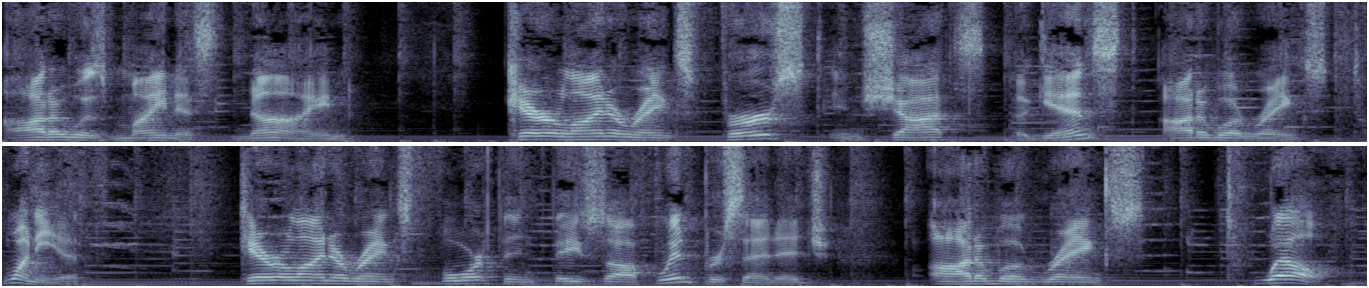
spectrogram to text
Ottawa's minus 9. Carolina ranks first in shots against. Ottawa ranks 20th. Carolina ranks fourth in face-off win percentage. Ottawa ranks 12th.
